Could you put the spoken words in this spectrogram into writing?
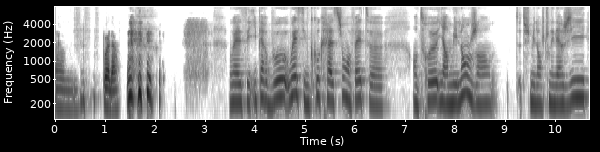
Euh, voilà. ouais, c'est hyper beau. Ouais, c'est une co-création en fait euh, entre. Il y a un mélange. Hein. Tu mélanges ton énergie.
